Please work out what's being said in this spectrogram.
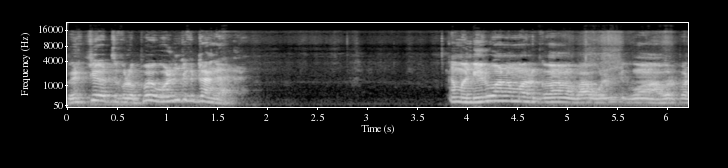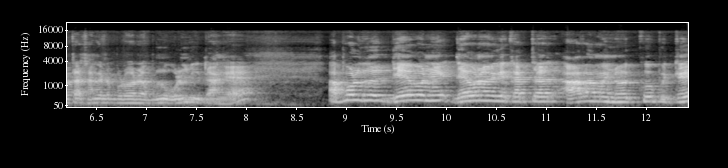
விருட்சகத்துக்குள்ளே போய் ஒளிஞ்சுக்கிட்டாங்க. நம்ம நிர்வாணமாக இருக்கோம் வா ஒளிஞ்சுக்குவோம் அவர் பட்டா சங்கடப்படுவார் அப்படின்னு ஒளிஞ்சுக்கிட்டாங்க. அப்பொழுது தேவனை தேவனாகிய கர்த்தர் ஆதாமை நோக்கி கூப்பிட்டு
